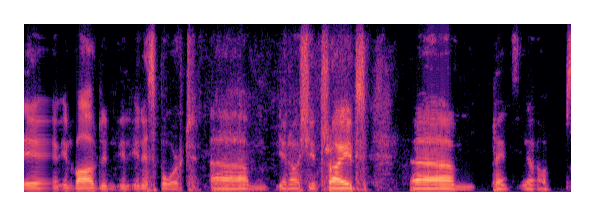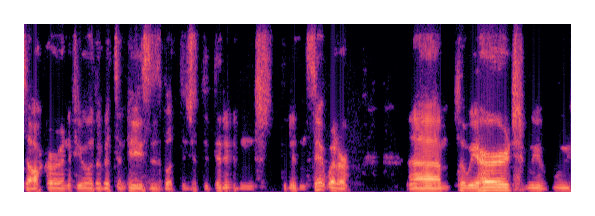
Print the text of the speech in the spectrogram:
uh, involved in, in, in, a sport. Um, you know, she tried um, playing, you know, soccer and a few other bits and pieces, but they just they didn't they didn't sit with her. Um, so we heard we, we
